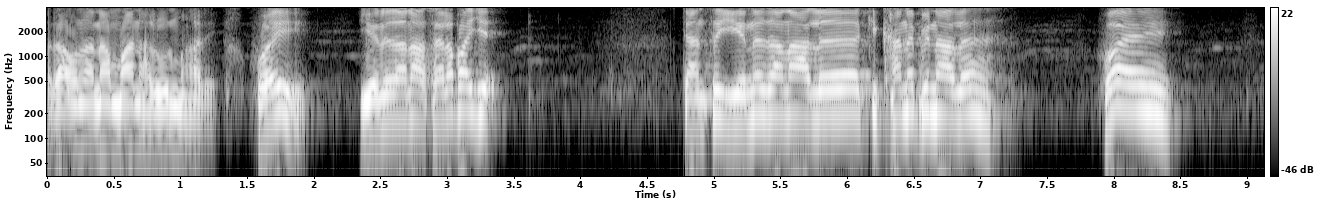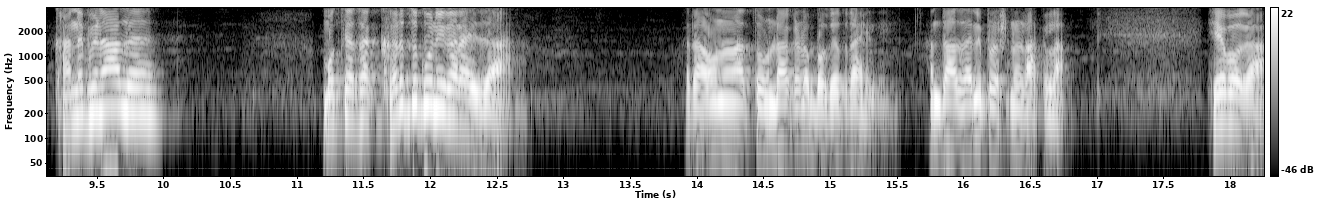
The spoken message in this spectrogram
राहुनाना मान हलवून म्हणाले होय येणं जाणं असायला पाहिजे. त्यांचं येणं जाणं आलं की खाणं पिणं आलं? होय खाणं पिणं आलं. मग त्याचा खर्च कोणी करायचा? रावणाला तोंडाकडे बघत राहिले आणि दादाने प्रश्न टाकला. हे बघा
